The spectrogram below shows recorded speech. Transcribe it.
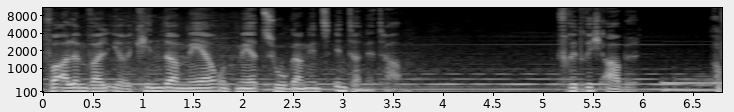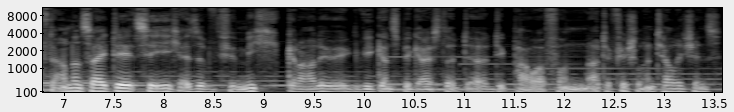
Vor allem, weil ihre Kinder mehr und mehr Zugang ins Internet haben. Friedrich Abel. Auf der anderen Seite sehe ich also für mich gerade irgendwie ganz begeistert äh, die Power von Artificial Intelligence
